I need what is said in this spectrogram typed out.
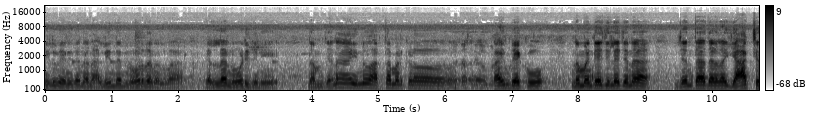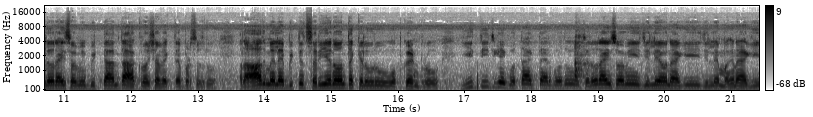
ನಿಲುವೇನಿದೆ ನಾನು ಅಲ್ಲಿಂದ ನೋಡ್ದನಲ್ವಾ? ಎಲ್ಲ ನೋಡಿದ್ದೀನಿ. ನಮ್ಮ ಜನ ಇನ್ನೂ ಅರ್ಥ ಮಾಡ್ಕೊಳ್ಳೋ ಟೈಮ್ ಬೇಕು. ನಮ್ಮ ಮಂಡ್ಯ ಜಿಲ್ಲೆ ಜನ ಜನತಾ ದಳದ ಯಾಕೆ ಚಲುವರಾಯ ಸ್ವಾಮಿ ಬಿಟ್ಟ ಅಂತ ಆಕ್ರೋಶ ವ್ಯಕ್ತಪಡಿಸಿದ್ರು. ಅದಾದಮೇಲೆ ಬಿಟ್ಟದ್ದು ಸರಿಯೇನೋ ಅಂತ ಕೆಲವರು ಒಪ್ಕೊಂಡ್ರು. ಇತ್ತೀಚೆಗೆ ಗೊತ್ತಾಗ್ತಾ ಇರ್ಬೋದು ಚಲುವರಾಯ ಸ್ವಾಮಿ ಜಿಲ್ಲೆಯವನಾಗಿ, ಜಿಲ್ಲೆ ಮಗನಾಗಿ,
